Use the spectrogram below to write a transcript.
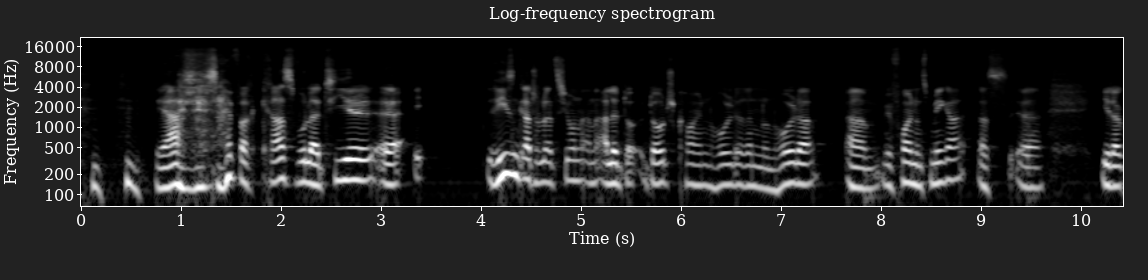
ja, es ist einfach krass volatil. Äh, Riesengratulation an alle Do Dogecoin-Holderinnen und Holder. Ähm, wir freuen uns mega, dass äh, ihr da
